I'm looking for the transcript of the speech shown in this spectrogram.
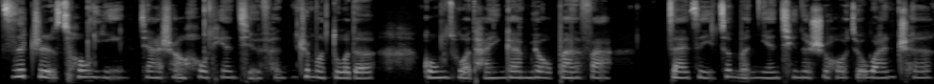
资质聪颖，加上后天勤奋这么多的工作，他应该没有办法在自己这么年轻的时候就完成。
